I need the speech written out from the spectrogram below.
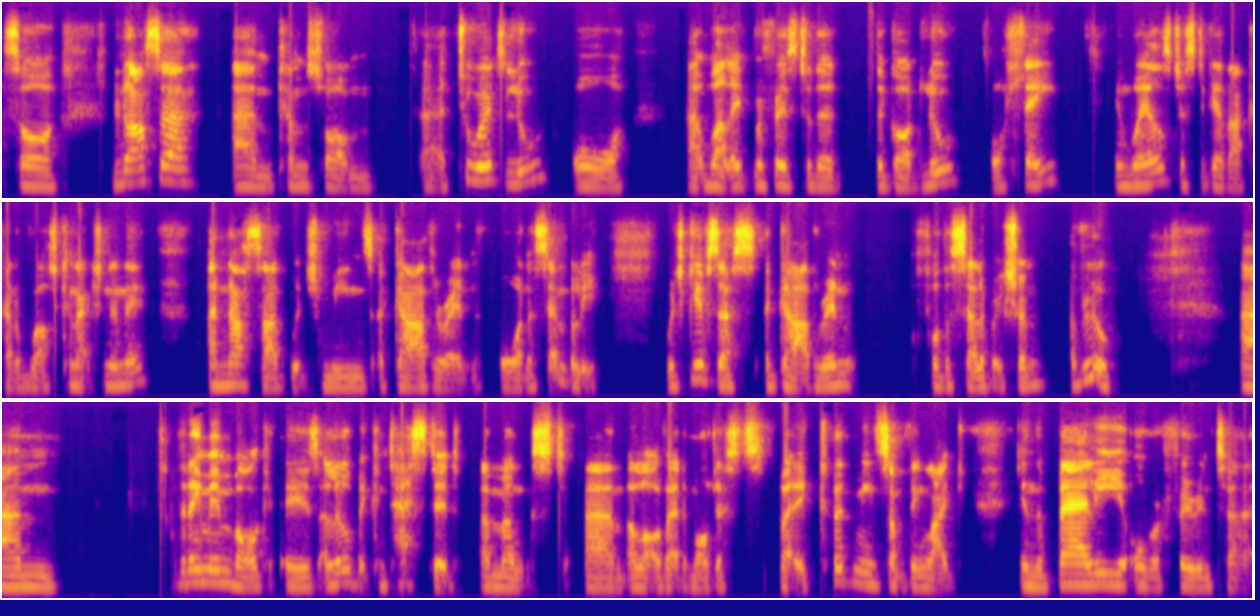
So Lunasa um, comes from uh, two words, Lugh, or, uh, well, it refers to the, the god Lugh or Lleu in Wales, just to get that kind of Welsh connection in there. And Nasad, which means a gathering or an assembly, which gives us a gathering for the celebration of Lugh. Um, the name Imbolc is a little bit contested amongst um, a lot of etymologists, but it could mean something like in the belly or referring to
